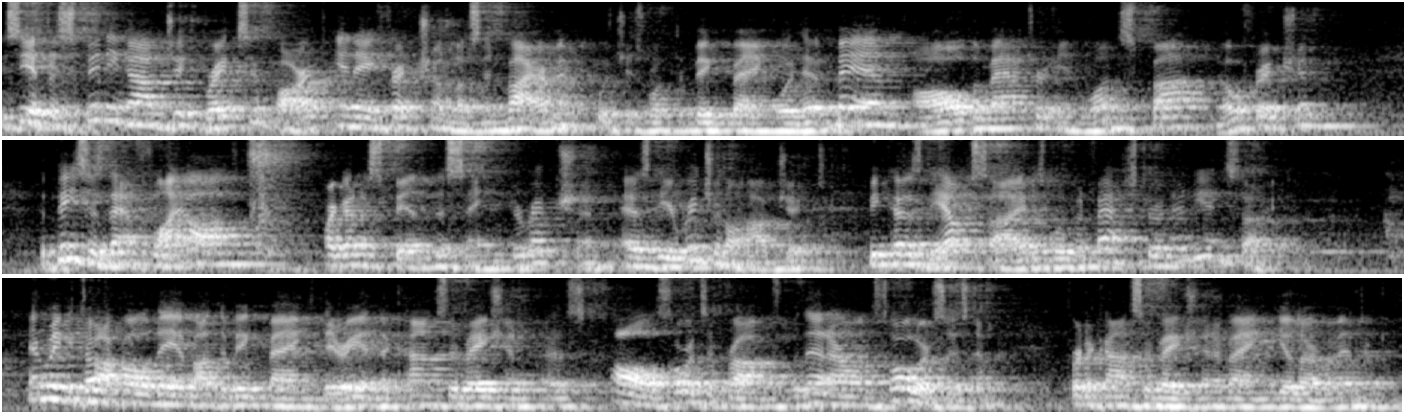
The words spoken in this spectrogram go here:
You see, if a spinning object breaks apart in a frictionless environment, which is what the Big Bang would have been, all the matter in one spot, no friction, the pieces that fly off are going to spin the same direction as the original object because the outside is moving faster than the inside. And we could talk all day about the Big Bang Theory and the conservation of all sorts of problems within our own solar system for the conservation of angular momentum.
